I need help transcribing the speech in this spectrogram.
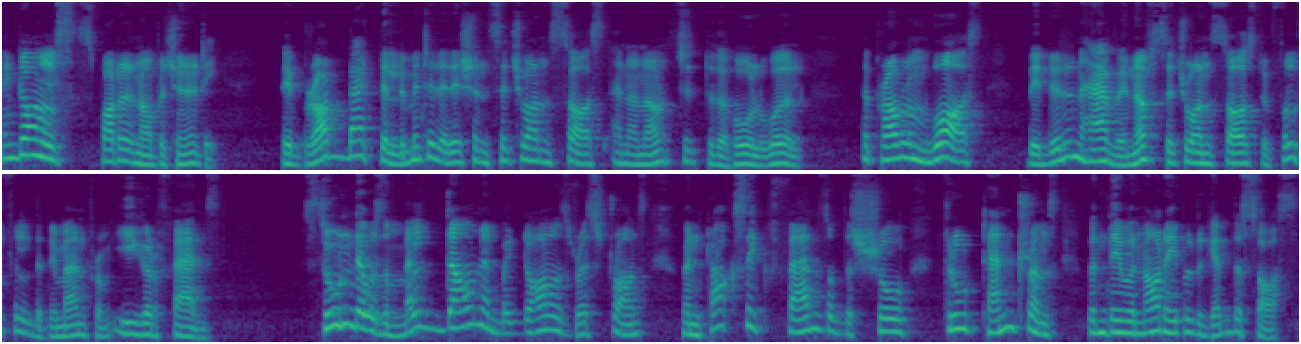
McDonald's spotted an opportunity. They brought back the limited edition Szechuan sauce and announced it to the whole world. The problem was they didn't have enough Szechuan sauce to fulfill the demand from eager fans. Soon there was a meltdown at McDonald's restaurants when toxic fans of the show threw tantrums when they were not able to get the sauce.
